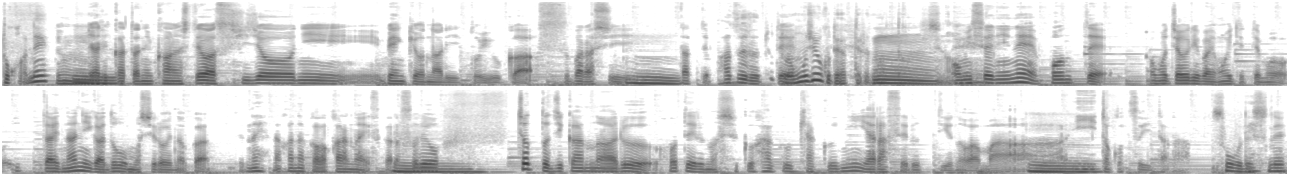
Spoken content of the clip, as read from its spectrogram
とかね、うん、やり方に関しては非常に勉強なりというか、素晴らしい。だってパズルって。面白いことやってるなって感じですよね。お店にね、ポンっておもちゃ売り場に置いてても、一体何がどう面白いのかってね、なかなかわからないですから、それをちょっと時間のあるホテルの宿泊客にやらせるっていうのはまあ、いいとこついたな。そうですね。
